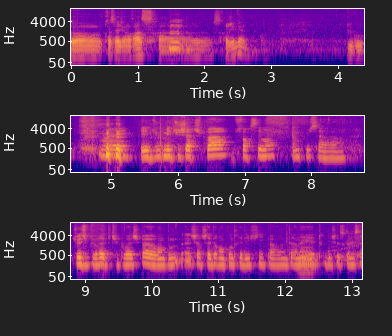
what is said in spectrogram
Quand, quand ça viendra, ce sera, ce sera génial. Du coup. Ouais. Et du... Mais tu cherches pas forcément en plus à. Tu vois, tu pourrais, tu pourrais je sais pas, chercher à rencontrer des filles par internet ou des choses comme ça.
